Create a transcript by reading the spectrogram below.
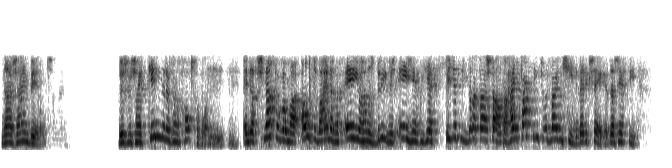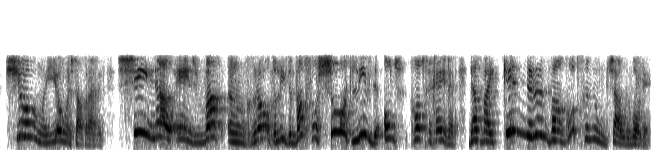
naar zijn beeld. Dus we zijn kinderen van God geworden. En dat snappen we maar al te weinig. Want 1 Johannes 3 vers 1 zegt, hij weet je wat daar staat? Hij pakt iets wat wij niet zien, dat weet ik zeker. Dan zegt hij, jongen, jongen staat er eigenlijk. Zie nou eens wat een grote liefde. Wat voor soort liefde ons God gegeven heeft. Dat wij kinderen van God genoemd zouden worden.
